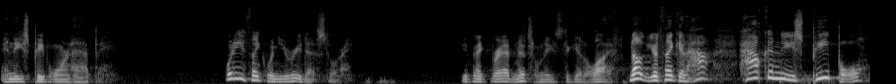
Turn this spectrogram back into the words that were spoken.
And these people weren't happy. What do you think when you read that story? You think Brad Mitchell needs to get a life. No, you're thinking, how, how can these people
